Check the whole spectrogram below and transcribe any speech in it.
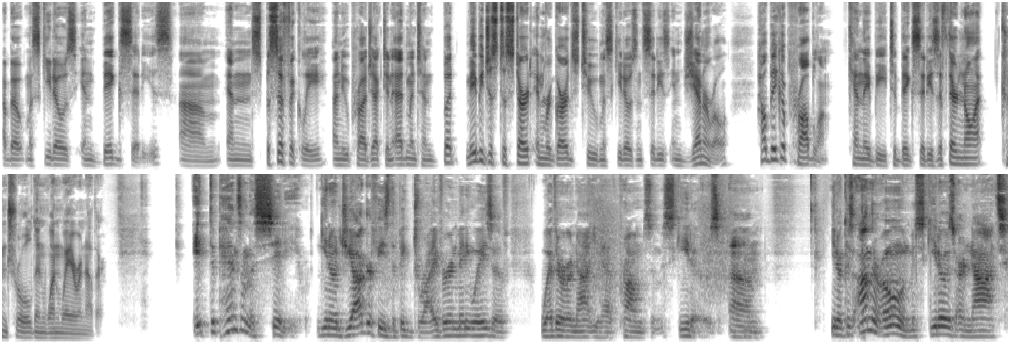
about mosquitoes in big cities um, and specifically a new project in Edmonton. But maybe just to start in regards to mosquitoes in cities in general, how big a problem can they be to big cities if they're not controlled in one way or another? It depends on the city. You know, geography is the big driver in many ways of whether or not you have problems with mosquitoes. Mm-hmm. Um, you know, because on their own, mosquitoes are not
